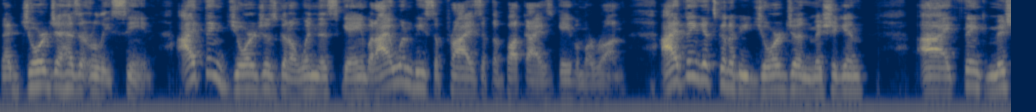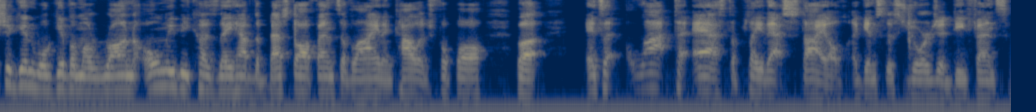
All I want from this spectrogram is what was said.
that Georgia hasn't really seen. I think Georgia's going to win this game, but I wouldn't be surprised if the Buckeyes gave them a run. I think it's going to be Georgia and Michigan. I think Michigan will give them a run only because they have the best offensive line in college football, but it's a lot to ask to play that style against this Georgia defense.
